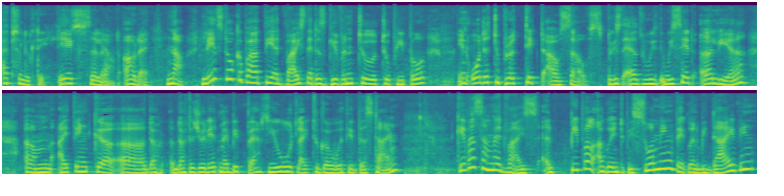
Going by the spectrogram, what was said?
Absolutely. yes. Excellent. All right. Now, let's talk about the advice that is given to, to people in order to protect ourselves. Because, as we, we said earlier, um, I think, uh, uh, Dr. Juliet, maybe perhaps you would like to go with it this time. Give us some advice. Uh, people are going to be swimming, they're going to be diving,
